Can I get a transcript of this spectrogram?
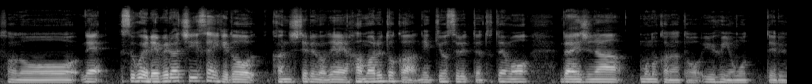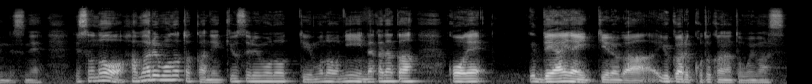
その、ね、すごいレベルは小さいけど感じてるので、ハマるとか熱狂するってとても大事なものかなというふうに思ってるんですね。でその、ハマるものとか熱狂するものっていうものになかなか、こうね、出会えないっていうのがよくあることかなと思います。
